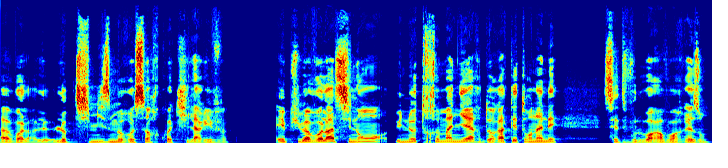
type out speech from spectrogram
Voilà, l'optimisme ressort quoi qu'il arrive. Et puis bah voilà, sinon, une autre manière de rater ton année, c'est de vouloir avoir raison.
